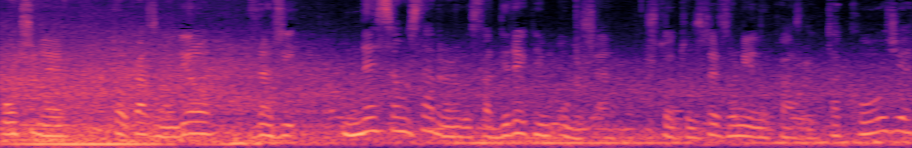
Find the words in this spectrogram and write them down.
počine to kazneno djelo, znači ne samo s nego sa direktnim umišljajem, što tužiteljstvo nije dokazalo. Također,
